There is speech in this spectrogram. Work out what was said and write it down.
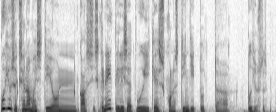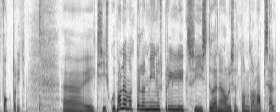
põhjuseks enamasti on kas siis geneetilised või keskkonnast tingitud äh, põhjused, faktorid. Äh, ehk siis, kui vanematel on miinusprillid, siis tõenäoliselt on ka lapsel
